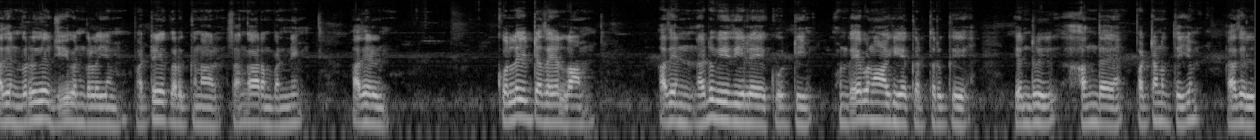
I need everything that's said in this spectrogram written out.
அதன் மிருக ஜீவன்களையும் பட்டய கருக்கினால் சங்காரம் பண்ணி அதில் கொள்ளையிட்டதையெல்லாம் அதன் நடுவீதியிலே கூட்டி உன் தேவனாகிய கர்த்தருக்கு என்று அந்த பட்டணத்தையும் அதில்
